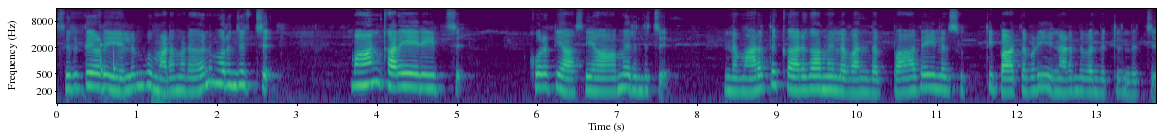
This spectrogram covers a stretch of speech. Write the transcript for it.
சிறுத்தையோட எலும்பு மடமடன்னு முறிஞ்சிருச்சு. மான் கரையேறிடுச்சு. குரட்டி ஆசையாமல் இருந்துச்சு. இந்த மரத்துக்கு அருகாமையில் வந்த பாதையில் சுற்றி பார்த்தபடி நடந்து வந்துட்டு இருந்துச்சு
